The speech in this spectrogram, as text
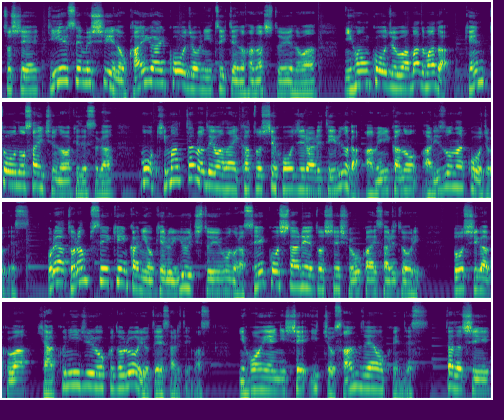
そして TSMC の海外工場についての話というのは日本工場はまだまだ検討の最中なわけですが、もう決まったのではないかとして報じられているのがアメリカのアリゾナ工場です。これはトランプ政権下における誘致というものが成功した例として紹介されており、投資額は120億ドルを予定されています。日本円にして1兆3000億円です。ただし、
